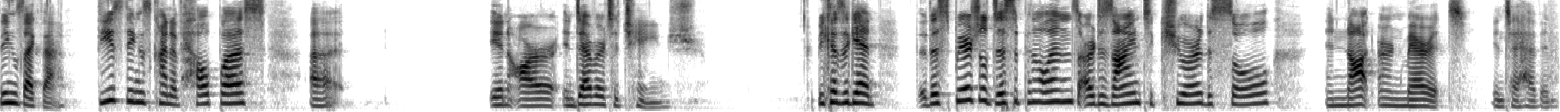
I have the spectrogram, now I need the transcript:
things like that. These things kind of help us uh, in our endeavor to change. Because again, the spiritual disciplines are designed to cure the soul and not earn merit into heaven.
